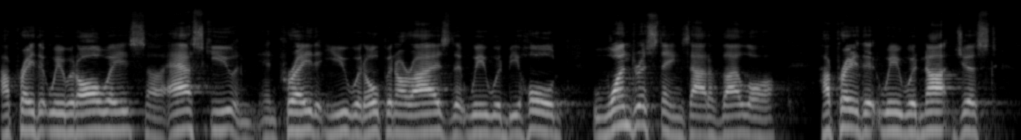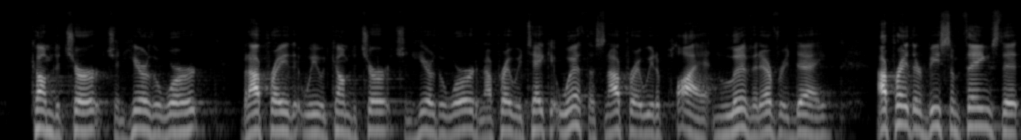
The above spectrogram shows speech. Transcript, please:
I pray that we would always uh, ask you and, and pray that you would open our eyes, that we would behold wondrous things out of thy law. I pray that we would not just come to church and hear the word, but I pray that we would come to church and hear the word, and I pray we'd take it with us, and I pray we'd apply it and live it every day. I pray there'd be some things that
